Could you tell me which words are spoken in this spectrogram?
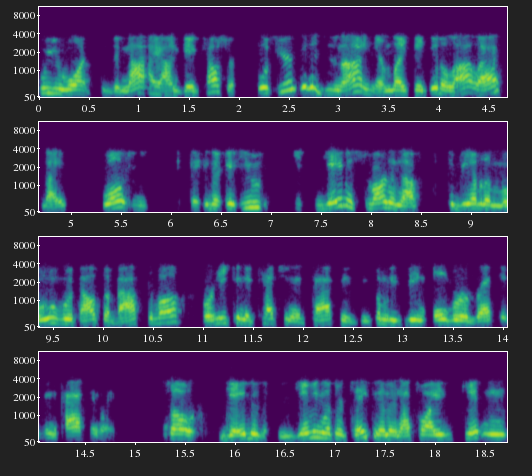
who you want to deny on Gabe Kalscheur. Well, if you're going to deny him like they did a lot last night, well, you Gabe is smart enough to be able to move without the basketball, or he can catch an attack if somebody's being over aggressive in the passing lane. So Gabe is giving what they're taking him, and that's why he's getting.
